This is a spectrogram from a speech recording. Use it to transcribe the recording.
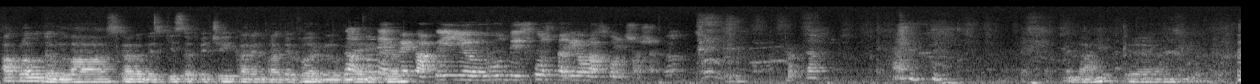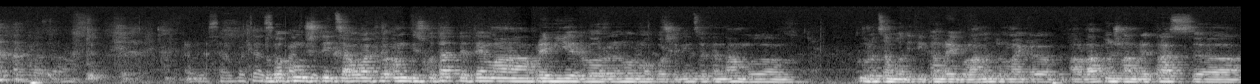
aplaudăm la scară deschisă pe cei care într-adevăr Da, nu ne merită. pleca, că e uh, un discurs care eu îl ascult și așa. Da. Da. Se votează După cum partidul. știți, au, am discutat pe tema premierilor în urmă cu o ședință când am uh, vrut să modificăm regulamentul, numai că uh, atunci l-am retras uh,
